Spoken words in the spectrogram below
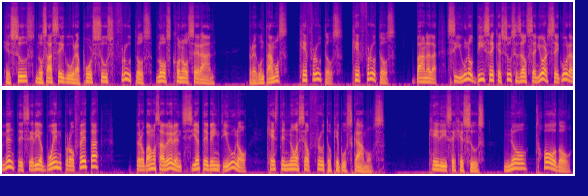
Jesús nos asegura, por sus frutos los conocerán. Preguntamos, ¿qué frutos? ¿Qué frutos van a dar? Si uno dice Jesús es el Señor, seguramente sería buen profeta, pero vamos a ver en 7.21 que este no es el fruto que buscamos. ¿Qué dice Jesús? No todo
